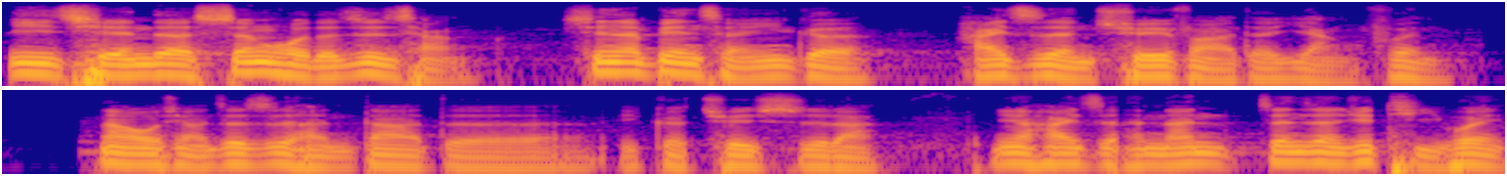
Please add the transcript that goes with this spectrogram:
以前的生活的日常，现在变成一个孩子很缺乏的养分。那我想这是很大的一个缺失啦，因为孩子很难真正去体会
